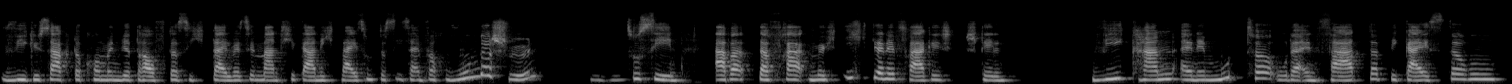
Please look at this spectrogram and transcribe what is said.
wie gesagt, da kommen wir drauf, dass ich teilweise manche gar nicht weiß und das ist einfach wunderschön mhm. zu sehen. Aber da möchte ich dir eine Frage stellen. Wie kann eine Mutter oder ein Vater Begeisterung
